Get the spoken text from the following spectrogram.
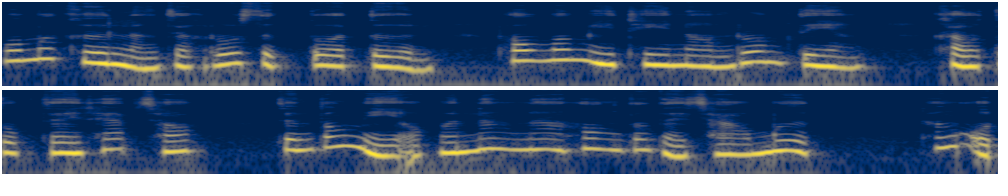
ว่าเมื่อคืนหลังจากรู้สึกตัวตื่นพบว่ามีทีนอนร่วมเตียง เขาตกใจแทบช็อกจนต้องหนีออกมานั่งหน้าห้องตั้งแต่เช้ามืด ทั้งอด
